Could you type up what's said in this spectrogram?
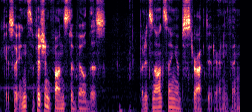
Okay, so insufficient funds to build this, but it's not saying obstructed or anything.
